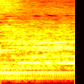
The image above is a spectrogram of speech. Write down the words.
Yeah.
